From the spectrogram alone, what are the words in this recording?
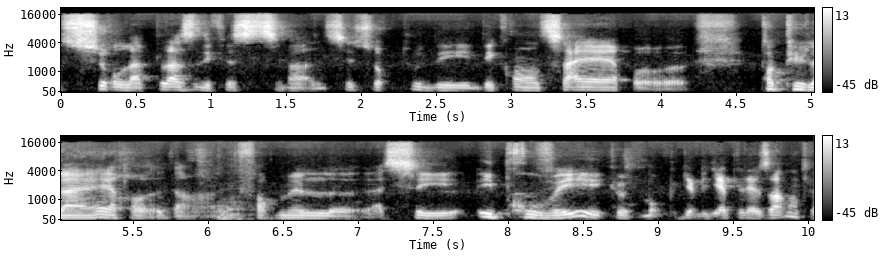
sur la place des festivals. C'est surtout des, concerts populaires dans une formule assez éprouvée et que, bon, est bien plaisante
